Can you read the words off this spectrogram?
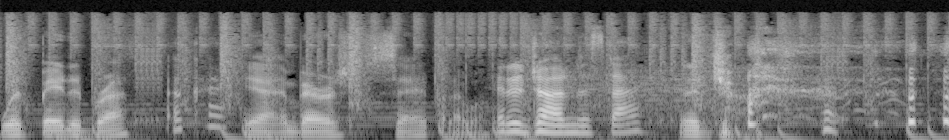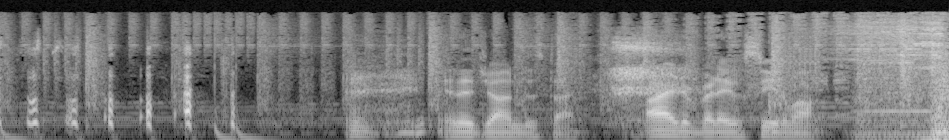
With bated breath. Okay. Yeah, embarrassed to say it, but I will. In a jaundiced eye. In a John. In a jaundiced eye. All right, everybody. We'll see you tomorrow.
